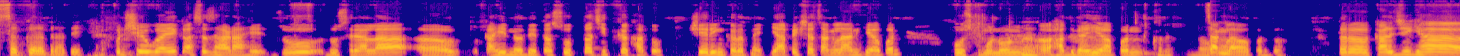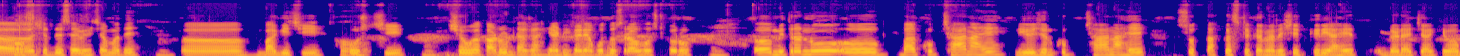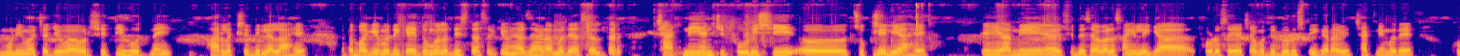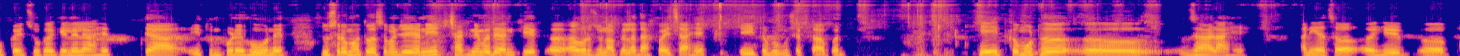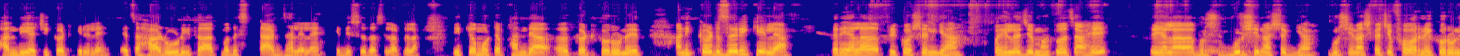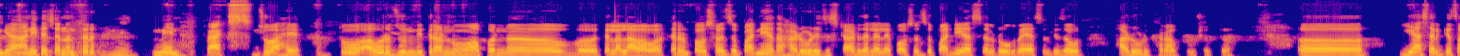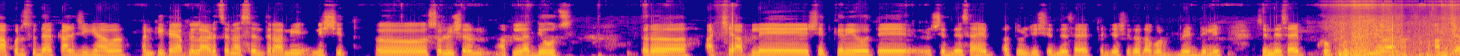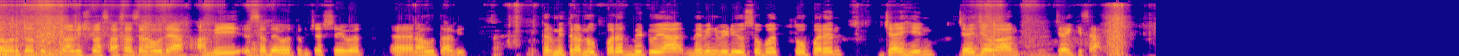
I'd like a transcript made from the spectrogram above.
सक करत राहते. पण शेवगा एक असं झाड आहे जो दुसऱ्याला काही न देता स्वतःच इतकं खातो शेअरिंग करत नाही. यापेक्षा चांगला आणखी आपण होस्ट म्हणून हातगाही आपण चांगला वापरतो. तर काळजी घ्या हो. शिंदे साहेब ह्याच्यामध्ये. बागेची हो, हो. होस्टची हम्म. शेवगा काढून टाका. या ठिकाणी आपण दुसरा होस्ट करू. मित्रांनो बाग खूप छान आहे. नियोजन खूप छान आहे. स्वतः कष्ट करणारे शेतकरी आहेत. गड्याच्या किंवा मुनिमाच्या जीवावर शेती होत नाही फार लक्ष दिलेलं आहे. आता बागेमध्ये काही तुम्हाला दिसत असेल किंवा ह्या झाडामध्ये असेल तर छाटणी यांची थोडीशी चुकलेली आहे. तेही आम्ही सिद्धेसाहेबाला शिंदे साहेबाला सांगितले की थोडस याच्यामध्ये दुरुस्ती करावी. छाटणीमध्ये खूप काही चुका केलेल्या आहेत. त्या इथून पुढे होऊ नयेत. दुसरं महत्वाचं म्हणजे यांनी छाटणीमध्ये आणखी एक आवर्जून आपल्याला दाखवायचं आहे. हे इथं बघू शकता आपण. हे इतकं मोठं झाड आहे. आणि याचं हे फांदी याची कट केलेली आहे. याचा हार्डवूड इथं आतमध्ये स्टार्ट झालेला आहे. हे दिसत असेल आपल्याला. इतक्या मोठ्या फांद्या कट करू नयेत. आणि कट जरी केल्या तर याला प्रिकॉशन घ्या. पहिलं जे महत्वाचं आहे ते ह्याला बुरशीनाशक. घ्या. बुरशीनाशकाची फवारणी करून घ्या. आणि त्याच्यानंतर मेन. वॅक्स जो आहे तो आवर्जून मित्रांनो आपण त्याला लावावा. कारण पावसाळ्याचं पाणी आता हाडवड्याचं स्टार्ट झालेलं आहे. पावसाचं पाणी असेल रोगराई असेल ते जाऊन हाडवूड खराब होऊ शकतं. अं, यासारखेच आपण सुद्धा काळजी घ्यावं. आणखी काही आपल्याला अडचण असेल तर आम्ही निश्चित सोल्युशन आपल्याला देऊच. तर आजचे आपले शेतकरी होते शिंदे साहेब अतुलजी शिंदे साहेब. त्यांच्या शेतात आपण भेट दिली. शिंदे साहेब खूप खूप धन्यवाद. आमच्यावरचा तुमचा विश्वास असाच राहू द्या. आम्ही सदैव तुमच्या सेवेत राहूत आम्ही. तर मित्रांनो परत भेटूया नवीन व्हिडिओ सोबत तोपर्यंत जय हिंद जय जवान जय किसान.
